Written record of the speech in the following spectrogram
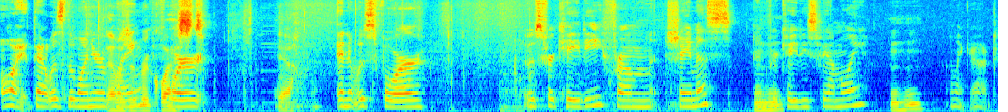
Oh, that was the one you were That was a playing request. for, Yeah. and it was for, it was for Katie from Seamus and for Mhm. Katie's family. Mhm. Oh my God,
